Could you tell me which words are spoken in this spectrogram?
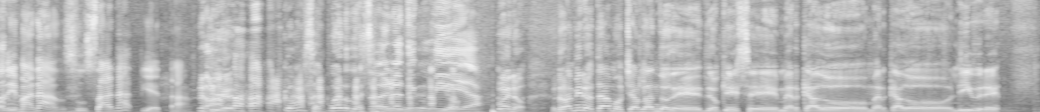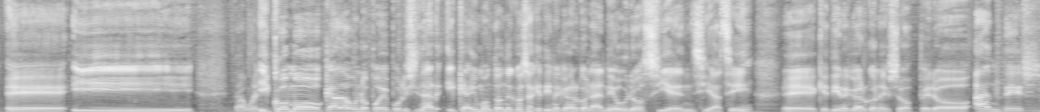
Body Manán, Susana, dieta. ¿Cómo se acuerda esa No, no boludez? tengo ni idea. Bueno, Ramiro, estábamos charlando de lo que es eh, mercado, mercado libre. eh, y, Está bueno. y cómo cada uno puede publicitar y que hay un montón de cosas que tienen que ver con la neurociencia, ¿sí? Eh, que tiene que ver con eso. Pero antes,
